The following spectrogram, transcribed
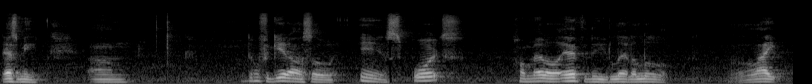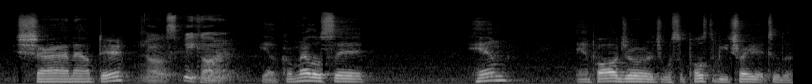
that's me. Um, don't forget also in sports, Carmelo Anthony let a little light shine out there. oh, speak on it. Yeah, Carmelo said him and Paul George were supposed to be traded to the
